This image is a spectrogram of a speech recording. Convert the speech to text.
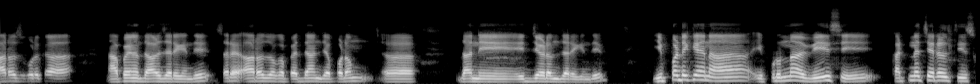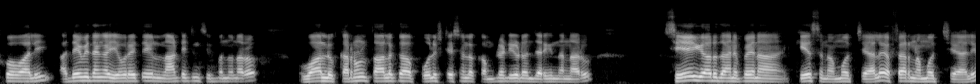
ఆ రోజు గుడక నా పైన దాడి జరిగింది. సరే ఆ రోజు ఒక పెద్ద అని చెప్పడం దాన్ని ఇది చేయడం జరిగింది. ఇప్పటికైనా ఇప్పుడున్న వీసీ కఠిన చర్యలు తీసుకోవాలి. అదేవిధంగా ఎవరైతే వీళ్ళు నాన్ టీచింగ్ సిబ్బంది ఉన్నారో వాళ్ళు కర్నూలు తాలూకా పోలీస్ స్టేషన్లో కంప్లైంట్ ఇవ్వడం జరిగిందన్నారు. సిఐ గారు దానిపైన కేసు నమోదు చేయాలి ఎఫ్ఐఆర్ నమోదు చేయాలి.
